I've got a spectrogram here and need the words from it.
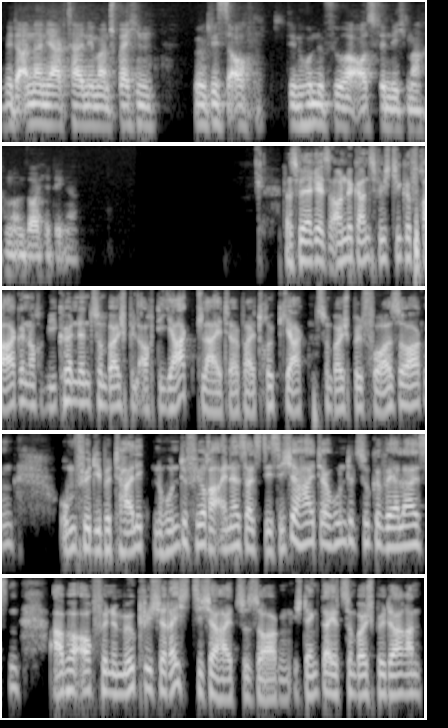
mit anderen Jagdteilnehmern sprechen, möglichst auch den Hundeführer ausfindig machen und solche Dinge. Das wäre jetzt auch eine ganz wichtige Frage noch. Wie können denn zum Beispiel auch die Jagdleiter bei Drückjagden zum Beispiel vorsorgen, um für die beteiligten Hundeführer einerseits die Sicherheit der Hunde zu gewährleisten, aber auch für eine mögliche Rechtssicherheit zu sorgen? Ich denke da jetzt zum Beispiel daran,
